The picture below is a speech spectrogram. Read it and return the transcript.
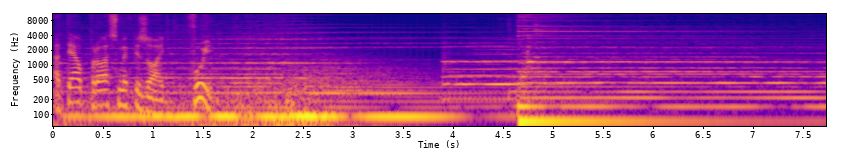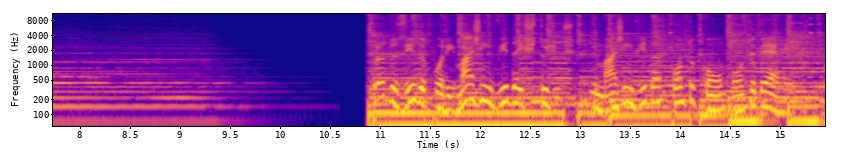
Até o próximo episódio. Fui! produzido por Imagem Vida Studios, imagemvida.com.br.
